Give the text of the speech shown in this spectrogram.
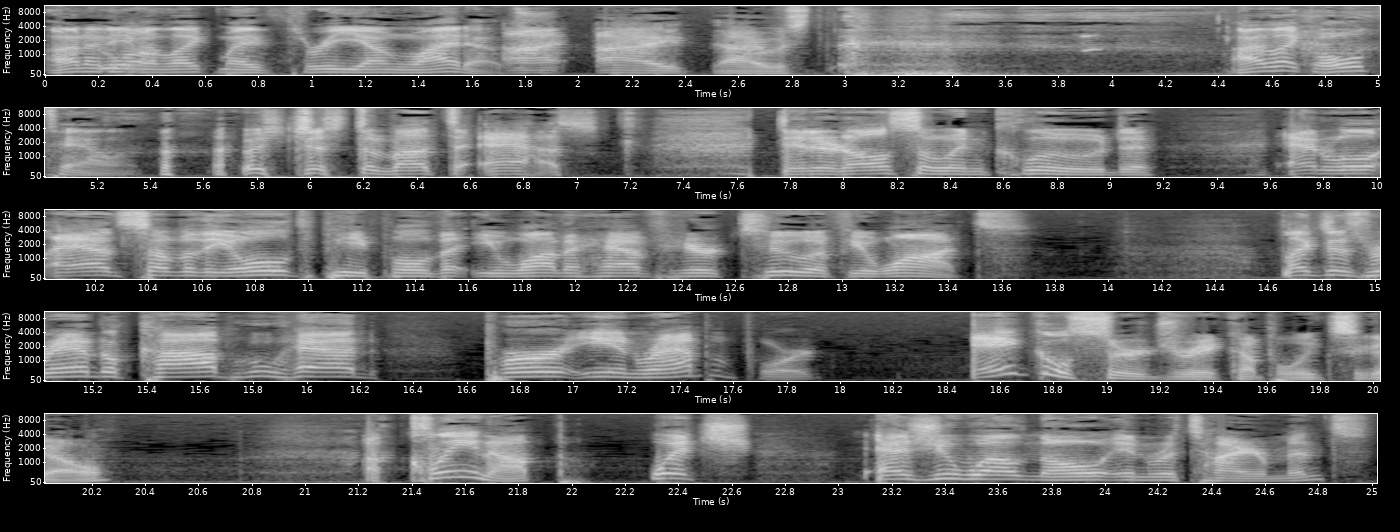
I don't Well- even like my three young wideouts. I, I I was I like old talent. I was just about to ask. Did it also include? And we'll add some of the old people that you want to have here too, if you want. Like this Randall Cobb, who had, per Ian Rapoport, ankle surgery a couple weeks ago, a cleanup, which, as you well know, in retirement,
